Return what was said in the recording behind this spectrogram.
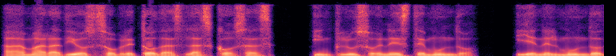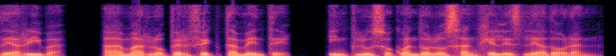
a amar a Dios sobre todas las cosas, incluso en este mundo, y en el mundo de arriba, a amarlo perfectamente, incluso cuando los ángeles le adoran.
